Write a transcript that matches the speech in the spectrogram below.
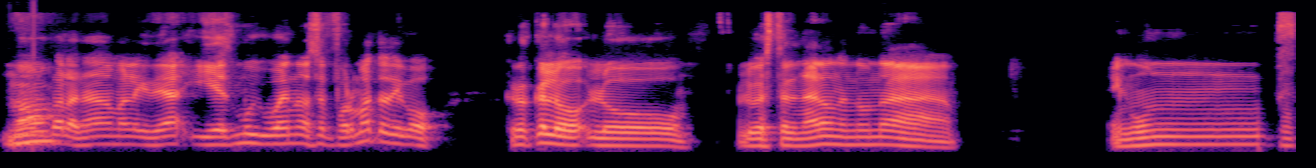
No, para nada mala idea. Y es muy bueno ese formato. Digo, creo que lo, lo, lo estrenaron en una en un, pues,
